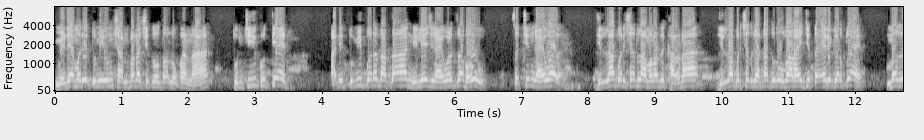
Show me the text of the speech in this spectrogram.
मीडियामध्ये तुम्ही येऊन शानपणा शिकवता लोकांना. तुमची ही कृती आहेत. आणि तुम्ही परत आता निलेश गायवळचा भाऊ सचिन गायवळ जिल्हा परिषदला आम्हाला ते खरडा जिल्हा परिषद गटातून उभा राहायची तयारी करतोय. मग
